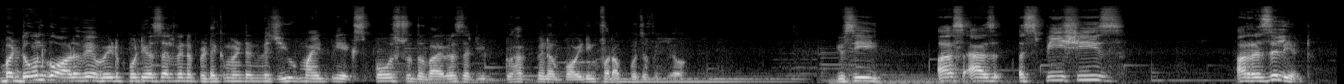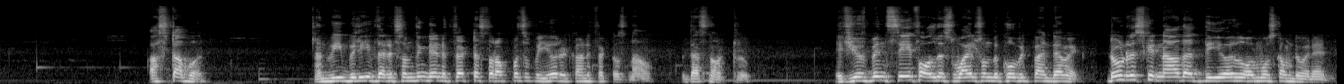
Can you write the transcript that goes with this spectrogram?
But don't go out of your way to put yourself in a predicament in which you might be exposed to the virus that you have been avoiding for upwards of a year. You see, us as a species are resilient, are stubborn, and we believe that if something didn't affect us for upwards of a year, it can't affect us now. But that's not true. If you've been safe all this while from the COVID pandemic, don't risk it now that the year has almost come to an end.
